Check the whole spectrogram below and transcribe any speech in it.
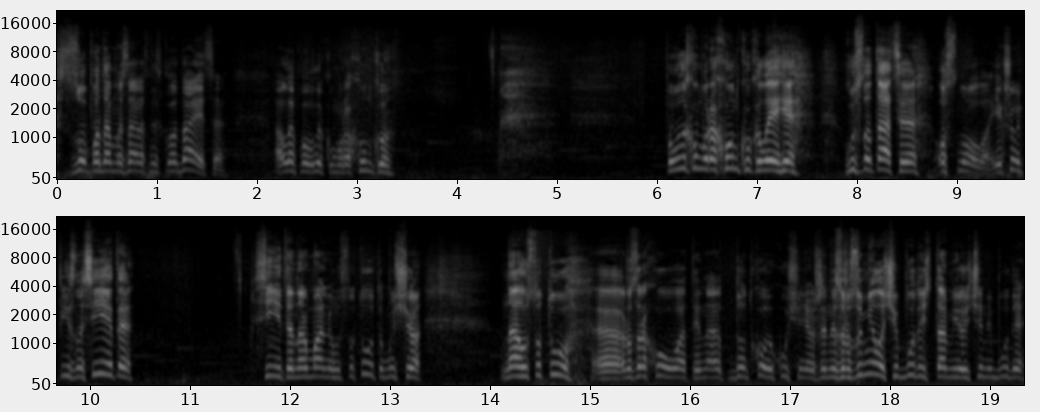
З опадами зараз не складається, але по великому рахунку по великому рахунку, колеги, густота це основа. Якщо ви пізно сієте, сієте нормальну густоту, тому що на густоту е, розраховувати на додаткове кущення вже не зрозуміло, чи буде там його, чи не буде.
